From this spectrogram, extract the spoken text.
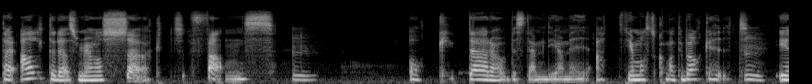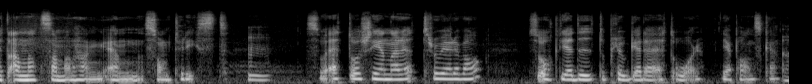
där allt det där som jag har sökt fanns. Mm. Och därav bestämde jag mig att jag måste komma tillbaka hit Mm. i ett annat sammanhang än som turist. Så ett år senare, tror jag det var, så åkte jag dit och pluggade ett år japanska. Ja,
